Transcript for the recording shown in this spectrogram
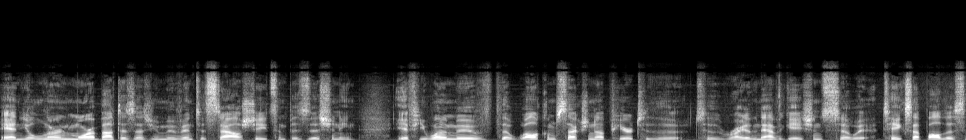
and you'll learn more about this as you move into style sheets and positioning. If you want to move the welcome section up here to the to the right of the navigation so it takes up all this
